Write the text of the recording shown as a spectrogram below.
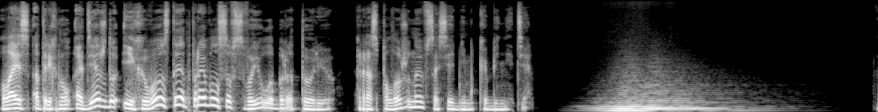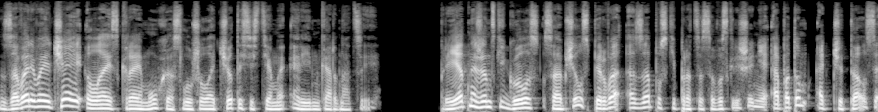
Лайс отряхнул одежду и хвост и отправился в свою лабораторию, расположенную в соседнем кабинете. Заваривая чай, Лайс краем уха слушал отчеты системы реинкарнации. Приятный женский голос сообщил сперва о запуске процесса воскрешения, а потом отчитался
